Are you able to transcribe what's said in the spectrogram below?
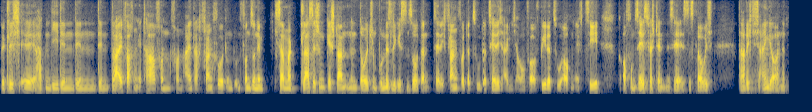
wirklich äh, hatten die den den den dreifachen Etat von von Eintracht Frankfurt und und von so einem ich sag mal klassischen gestandenen deutschen Bundesligisten so dann zähle ich Frankfurt dazu da zähle ich eigentlich auch einen VfB dazu auch ein FC auch vom Selbstverständnis her ist es glaube ich da richtig eingeordnet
